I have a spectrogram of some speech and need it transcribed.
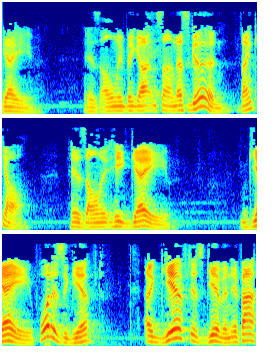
Gave his only begotten son. That's good. Thank y'all. His only he gave. Gave. What is a gift? A gift is given. If I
